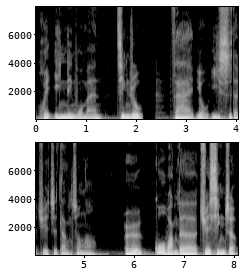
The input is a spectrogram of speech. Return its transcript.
会引领我们进入在有意识的觉知当中哦。而过往的觉醒者，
